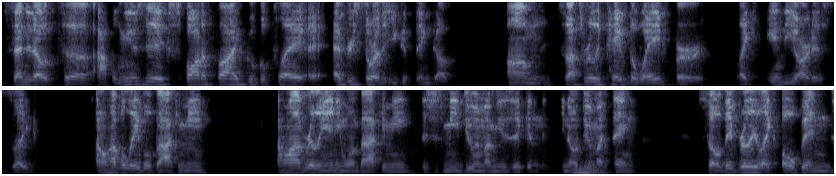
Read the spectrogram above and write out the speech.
send it out to Apple Music, Spotify, Google Play, every store that you could think of. Um, so that's really paved the way for like indie artists. Like I don't have a label backing me. I don't have really anyone backing me. It's just me doing my music and you know mm-hmm. doing my thing. So they've really like opened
